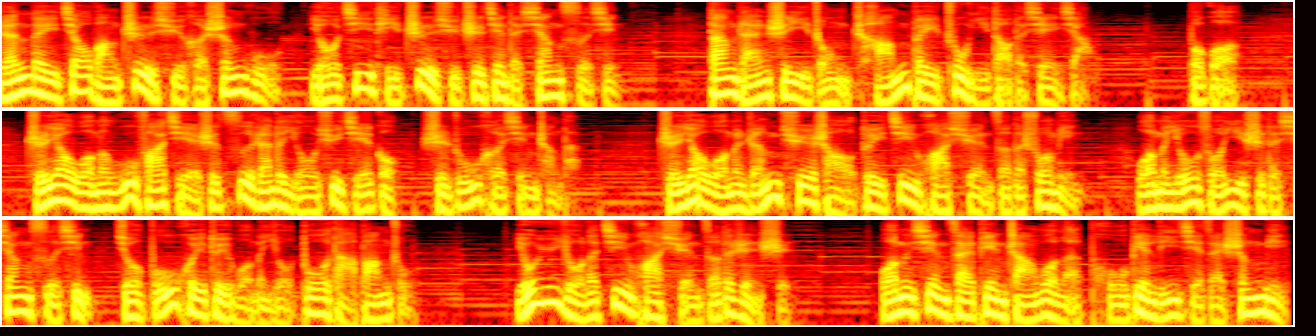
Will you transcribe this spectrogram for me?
人类交往秩序和生物有机体秩序之间的相似性，当然是一种常被注意到的现象。不过，只要我们无法解释自然的有序结构是如何形成的，只要我们仍缺少对进化选择的说明，我们有所意识的相似性就不会对我们有多大帮助。由于有了进化选择的认识，我们现在便掌握了普遍理解在生命、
